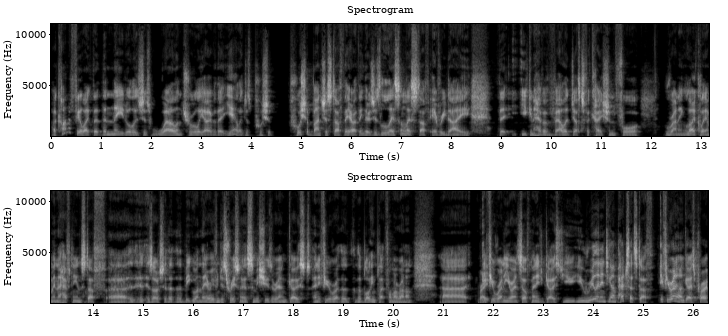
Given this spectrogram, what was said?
I kind of feel like that the needle is just well and truly over there. Yeah, like just push it push a bunch of stuff there. I think there's just less and less stuff every day that you can have a valid justification for running locally. I mean, the Hafnium stuff uh, is obviously the, the, big one there. Even just recently, there's some issues around Ghost. And if you're the, the blogging platform I run on, uh, right. if you're running your own self-managed Ghost, you you really need to go and patch that stuff. If you're running on Ghost Pro,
